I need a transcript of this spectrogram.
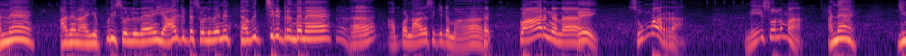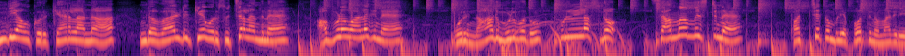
அண்ணே அத நான் எப்படி சொல்லுவேன் யார்கிட்ட சொல்லுவேன்னு தவிச்சுக்கிட்டு இருந்தனே. அப்ப நாங்க சிக்கிட்டோமா? பாருங்க அண்ணே. டேய் சும்மா இருடா. நீ சொல்லுமா? அண்ணே இந்தியாவுக்கு ஒரு கேரளான்னா இந்த வேர்ல்டுக்கே ஒரு சுவிட்சர்லாந்துண்ணே அவ்வளவு அழகுண்ணே ஒரு நாடு முழுவதும் ஃபுல்லா ஸ்னோ செம மிஸ்ட்ண்ணே பச்சை கம்பளிய போத்துன மாதிரி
